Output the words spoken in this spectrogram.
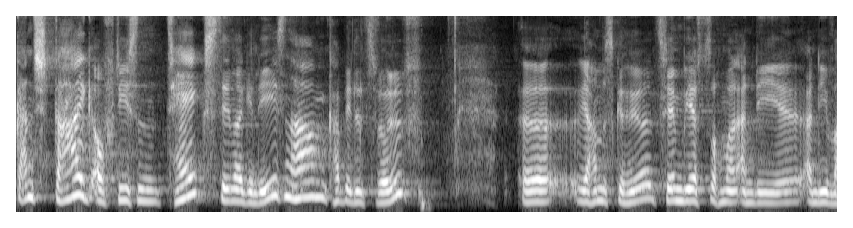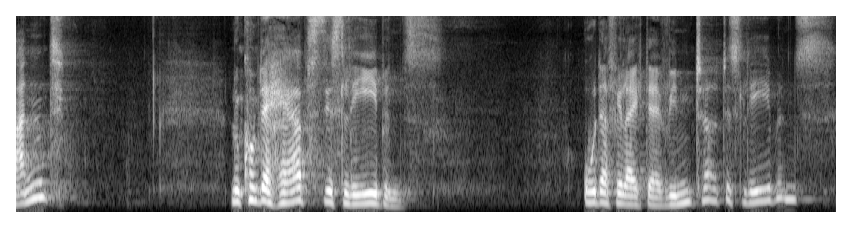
ganz stark auf diesen Text, den wir gelesen haben, Kapitel 12. Äh, wir haben es gehört, sehen wir es doch mal an die, an die Wand. Nun kommt der Herbst des Lebens oder vielleicht der Winter des Lebens.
